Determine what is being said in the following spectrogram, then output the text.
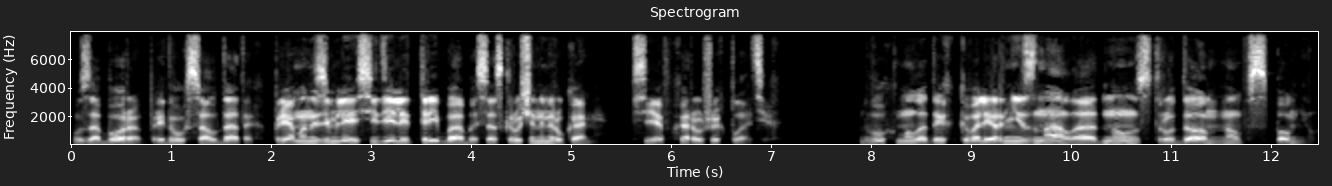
У забора, при двух солдатах, прямо на земле сидели три бабы со скрученными руками, все в хороших платьях. Двух молодых кавалер не знал, а одну с трудом, но вспомнил.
